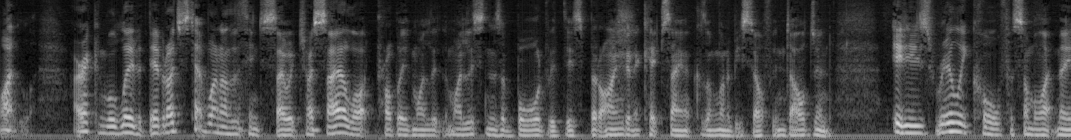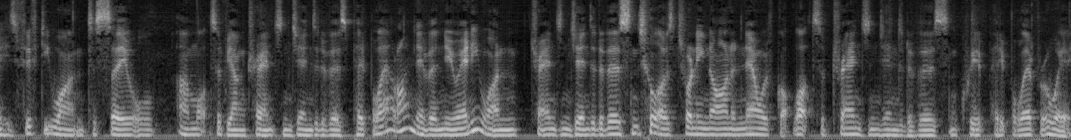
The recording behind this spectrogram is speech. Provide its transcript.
I, I reckon we'll leave it there, but I just have one other thing to say, which I say a lot. Probably my li- my listeners are bored with this, but I'm going to keep saying it because I'm going to be self indulgent. It is really cool for someone like me who's 51 to see all um, lots of young trans and gender diverse people out. I never knew anyone trans and gender diverse until I was 29, and now we've got lots of trans and gender diverse and queer people everywhere.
